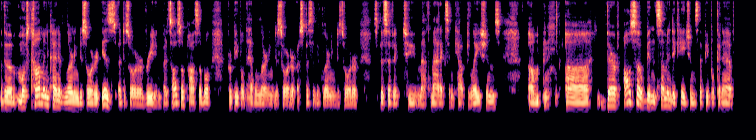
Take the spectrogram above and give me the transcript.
the most common kind of learning disorder is a disorder of reading, but it's also possible for people to have a learning disorder, a specific learning disorder specific to mathematics and calculations. Um, uh, there have also been some indications that people can have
